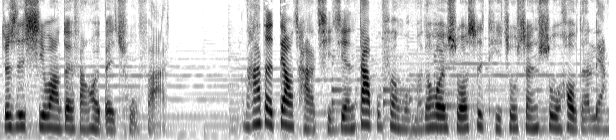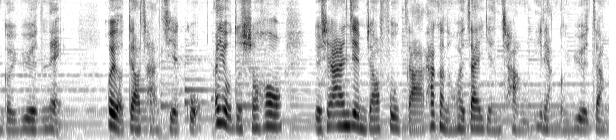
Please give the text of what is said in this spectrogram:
就是希望对方会被处罚。他的调查期间，大部分我们都会说是提出申诉后的两个月内。会有调查结果，而、啊、有的时候有些案件比较复杂，它可能会再延长一两个月这样。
